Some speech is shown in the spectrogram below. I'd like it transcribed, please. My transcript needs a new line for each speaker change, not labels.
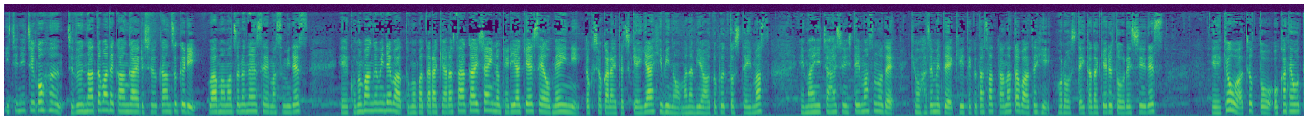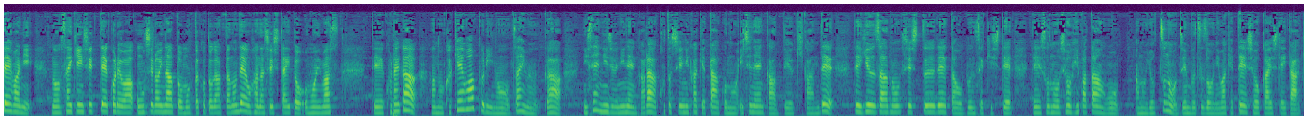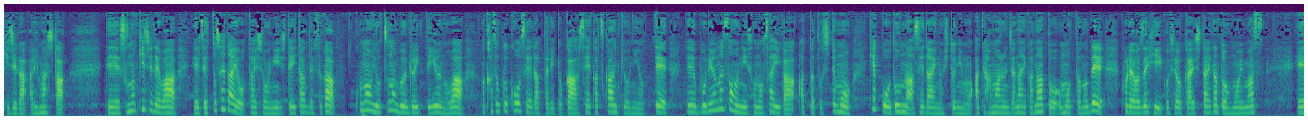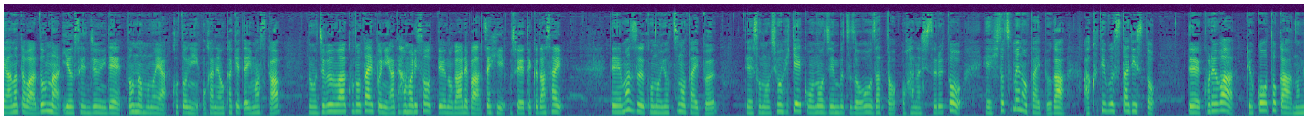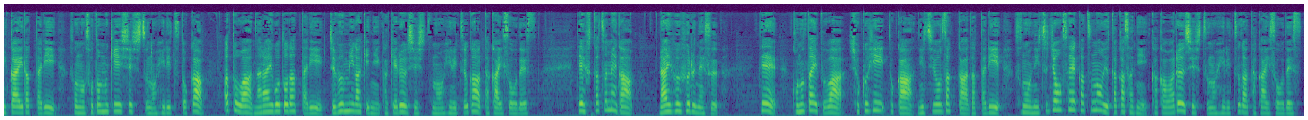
1日5分自分の頭で考える習慣づくり。ワーママ0年生ますみです、えー、この番組では共働きアラサー会社員のキャリア形成をメインに読書から得た知見や日々の学びをアウトプットしています、えー、毎日配信していますので今日初めて聞いてくださったあなたはぜひフォローしていただけると嬉しいです。えー、今日はちょっとお金をテーマにの最近知ってこれは面白いなと思ったことがあったのでお話ししたいと思います。でこれがあの家計簿アプリの財務が2022年から今年にかけたこの1年間っていう期間ででユーザーの支出データを分析してでその消費パターンをあの4つの人物像に分けて紹介していた記事がありました。でその記事ではえ Z 世代を対象にしていたんですがこの4つの分類っていうのは、まあ、家族構成だったりとか生活環境によってでボリューム層にその差異があったとしても結構どんな世代の人にも当てはまるんじゃないかなと思ったのでこれをぜひご紹介したいなと思います。えー、あなたはどんな優先順位でどんなものやことにお金をかけていますか？の自分はこのタイプに当てはまりそうっていうのがあればぜひ教えてください。でまずこの4つのタイプでその消費傾向の人物像をざっとお話しすると、えー、1つ目のタイプがアクティブスタディスト。でこれは旅行とか飲み会だったりその外向き支出の比率とかあとは習い事だったり自分磨きにかける支出の比率が高いそうです。で2つ目がライフフルネス。でこのタイプは食費とか日用雑貨だったりその日常生活の豊かさに関わる支出の比率が高いそうです。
